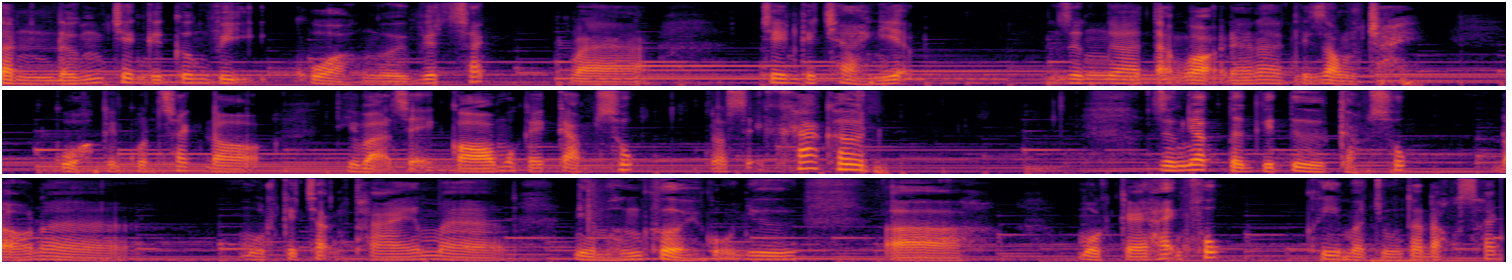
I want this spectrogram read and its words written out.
cần đứng trên cái cương vị của người viết sách và trên cái trải nghiệm. Dưng uh, tạm gọi đó là cái dòng chảy của cái cuốn sách đó thì bạn sẽ có một cái cảm xúc nó sẽ khác hơn. Dương nhắc tới cái từ cảm xúc đó là một cái trạng thái mà niềm hứng khởi cũng như uh, một cái hạnh phúc khi mà chúng ta đọc sách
